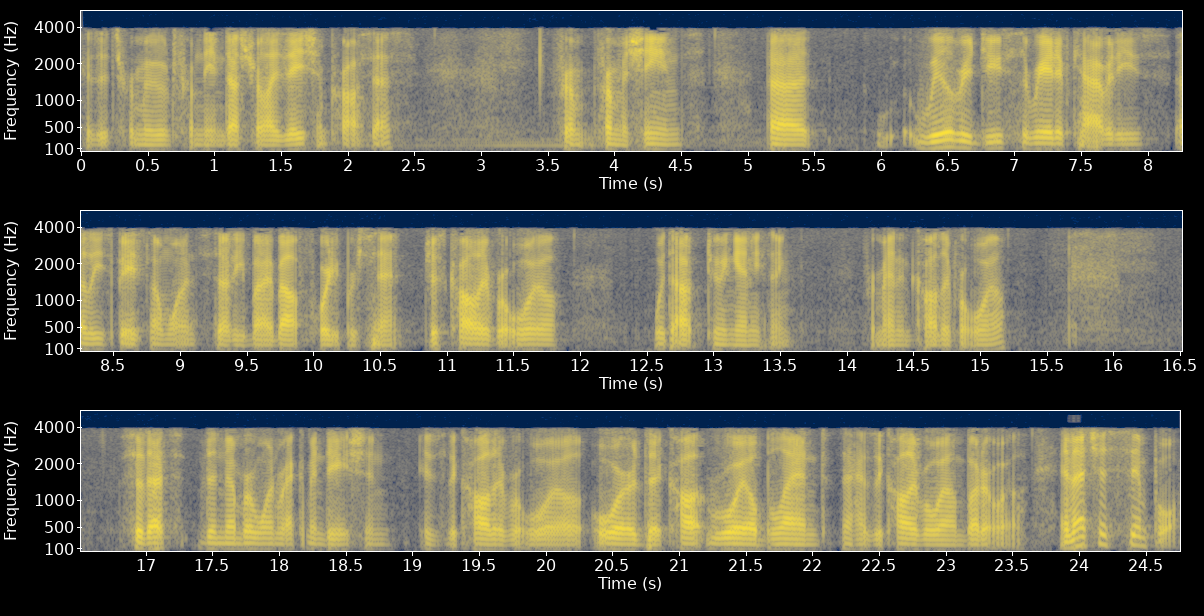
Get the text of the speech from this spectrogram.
because it's removed from the industrialization process from from machines. Uh, will reduce the rate of cavities, at least based on one study, by about 40%. Just cod liver oil without doing anything, fermented cod liver oil. So that's the number one recommendation is the cod liver oil or the royal blend that has the cod liver oil and butter oil. And that's just simple.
